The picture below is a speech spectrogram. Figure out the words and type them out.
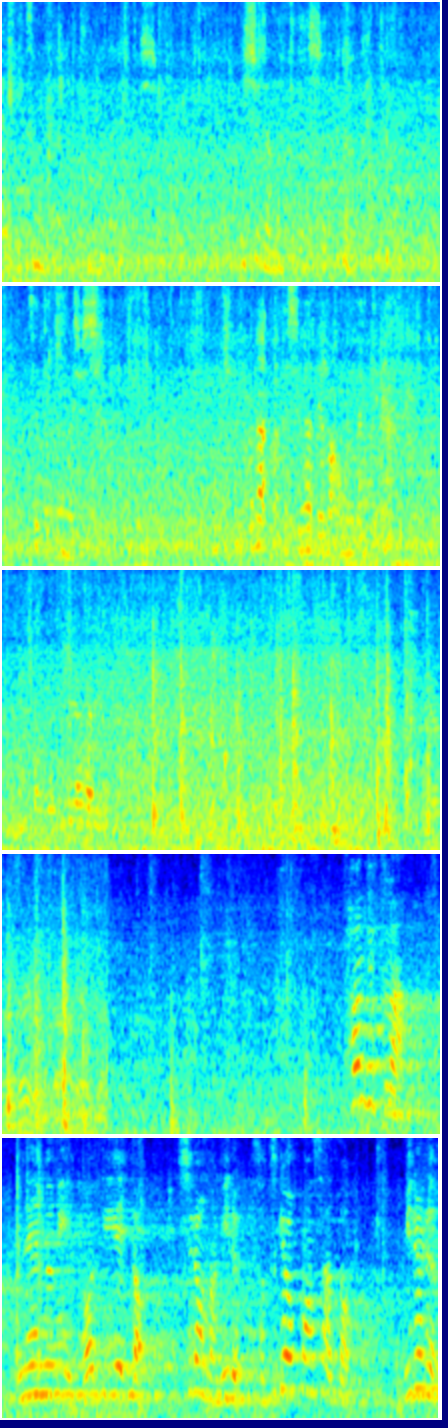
いいつもないいつもないと一緒。一緒じゃなくて一緒って考えたそうやって緊張しちゃう。ただ私が出番多いだけ。本日は NMB48 白の見る卒業コンサートみるるん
